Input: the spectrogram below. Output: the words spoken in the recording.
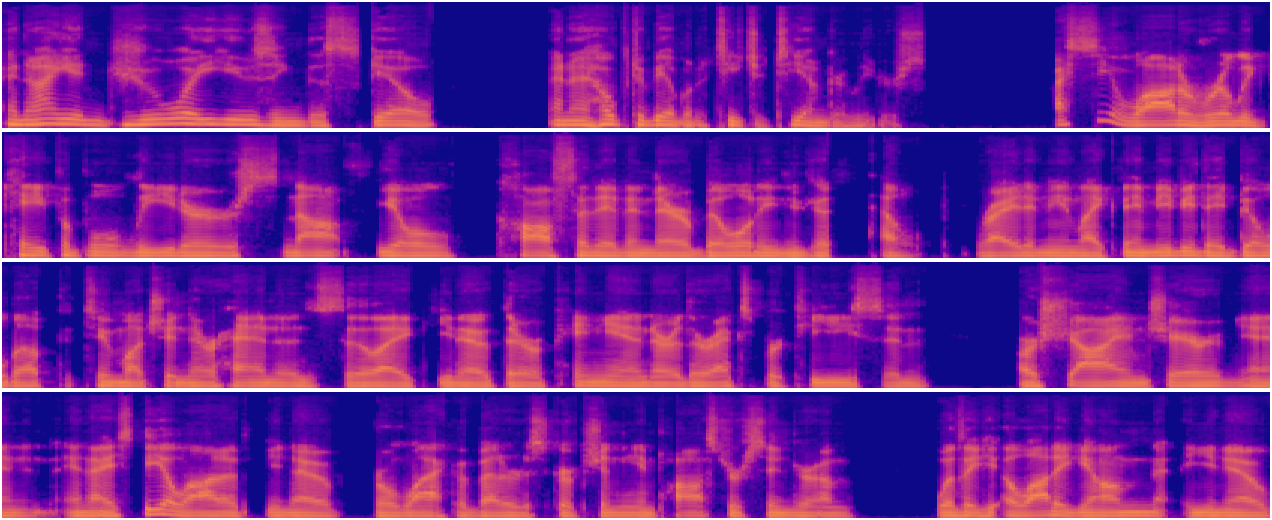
and I enjoy using this skill and I hope to be able to teach it to younger leaders. I see a lot of really capable leaders not feel confident in their ability to just help right? I mean, like they maybe they build up too much in their head as to like you know their opinion or their expertise and are shy and sharing. And, and I see a lot of you know, for lack of a better description, the imposter syndrome with a, a lot of young you know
